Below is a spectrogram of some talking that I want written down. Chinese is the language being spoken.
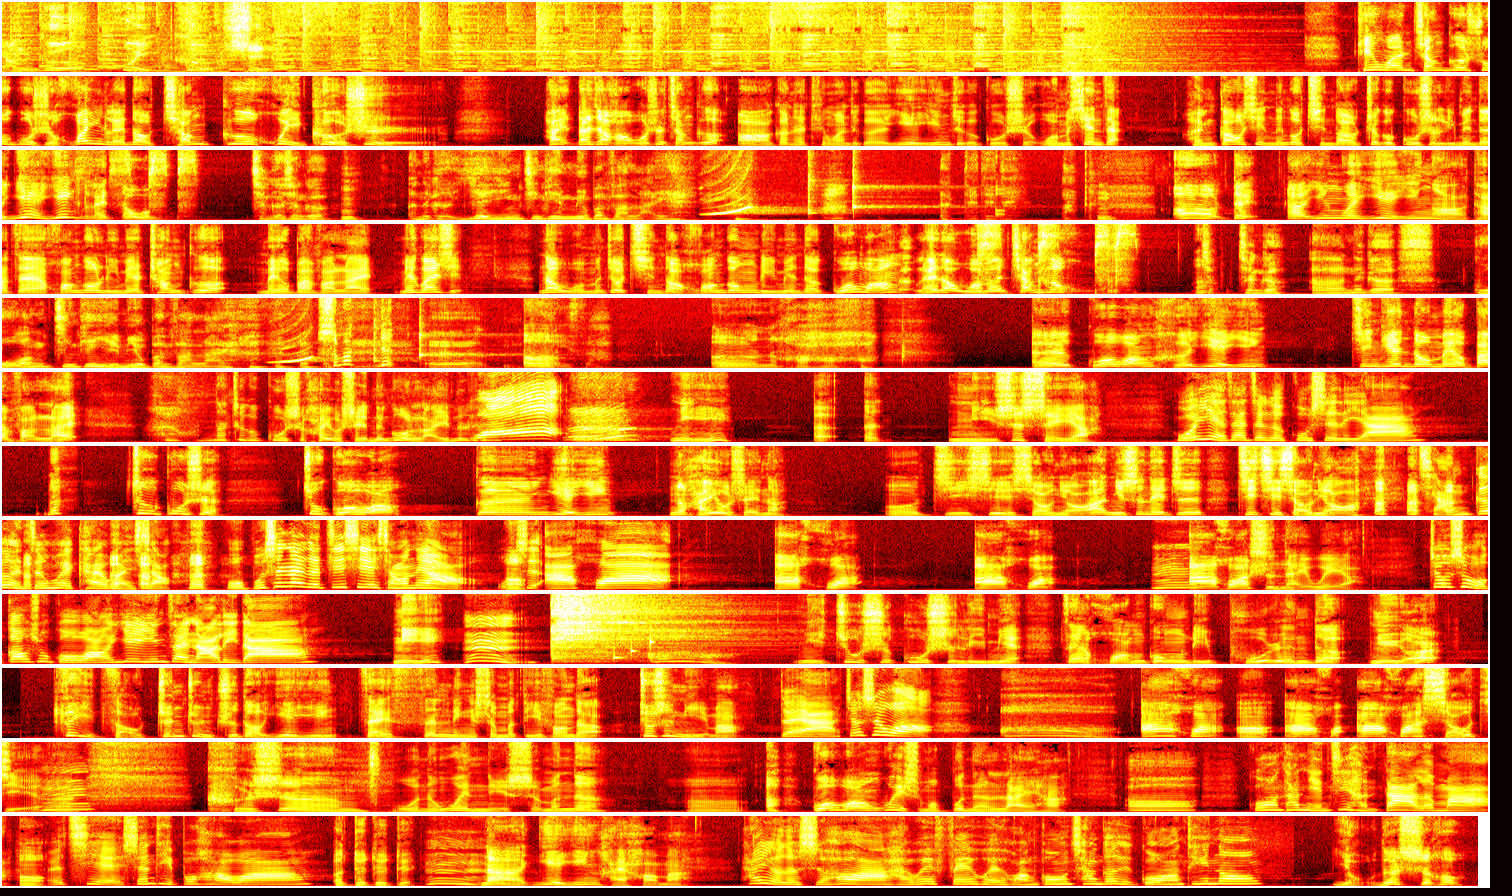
强哥会客室。听完强哥说故事，欢迎来到强哥会客室。嗨，大家好，我是强哥啊。刚才听完这个夜莺这个故事，我们现在很高兴能够请到这个故事里面的夜莺来到我们。强哥，强哥，嗯，呃，那个夜莺今天没有办法来耶。啊？呃，对对对，啊，嗯，哦，对啊，因为夜莺啊，他在皇宫里面唱歌，没有办法来，没关系。那我们就请到皇宫里面的国王来到我们强哥。强强哥，呃，那个国王今天也没有办法来。什么？呃，不好意思啊。嗯，好好好。呃，国王和夜莺今天都没有办法来。哎呦，那这个故事还有谁能够来呢？我，你，呃呃，你是谁呀？我也在这个故事里呀。那这个故事就国王跟夜莺，那还有谁呢？呃，机械小鸟啊，你是那只机器小鸟啊？强哥，你真会开玩笑。我不是那个机械小鸟，我是阿花。阿花，阿花，嗯，阿花是哪位啊？就是我告诉国王夜莺在哪里的啊。你，嗯，你就是故事里面在皇宫里仆人的女儿，最早真正知道夜莺在森林什么地方的，就是你嘛？对啊，就是我。哦，阿花啊，阿花，阿花小姐。嗯，可是嗯我能问你什么呢？嗯啊，国王为什么不能来哈、哦，国王他年纪很大了嘛，哦而且身体不好啊。啊，对对对，嗯，那夜莺还好吗？他有的时候啊还会飞回皇宫唱歌给国王听哦。有的时候，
